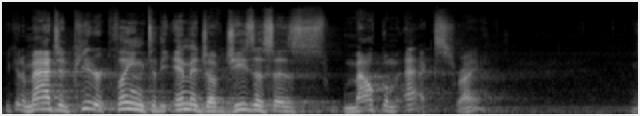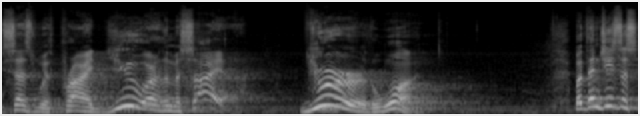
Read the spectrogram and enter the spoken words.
You can imagine Peter clinging to the image of Jesus as Malcolm X, right? He says with pride, You are the Messiah. You're the one. But then Jesus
